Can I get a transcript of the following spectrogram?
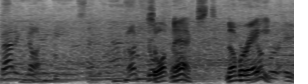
Batting. So up next, number eight. Number eight.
